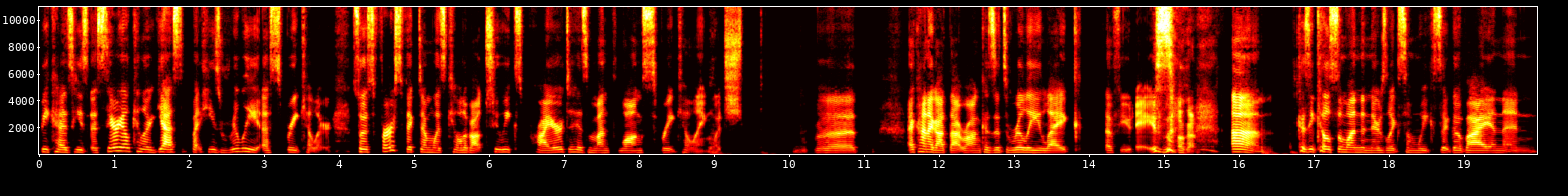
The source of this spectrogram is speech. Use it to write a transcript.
because he's a serial killer, yes, but he's really a spree killer. So his first victim was killed about two weeks prior to his month long spree killing, which uh, I kind of got that wrong because it's really like a few days. Okay. um, because he kills someone, and there's like some weeks that go by, and then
